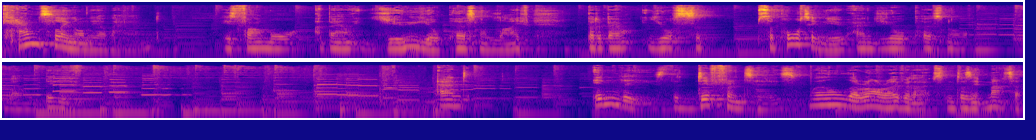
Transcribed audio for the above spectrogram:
Counselling, on the other hand, is far more about you, your personal life, but about your su- supporting you and your personal well being. And in these, the difference is well, there are overlaps, and does it matter?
